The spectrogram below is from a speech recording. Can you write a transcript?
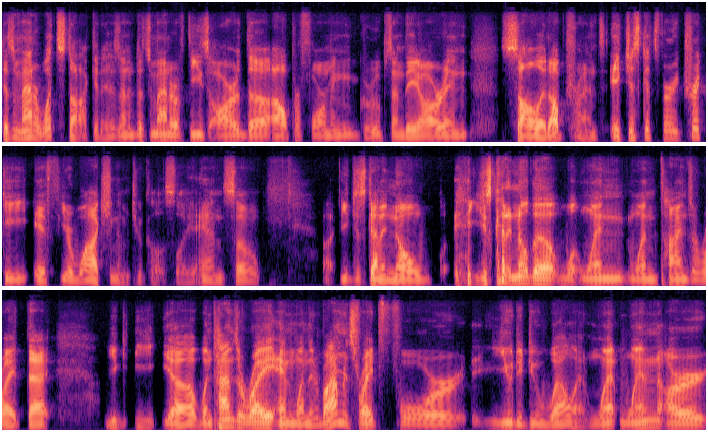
doesn't matter what stock it is, and it doesn't matter if these are the outperforming groups and they are in solid uptrends. It just gets very tricky if you're watching them too closely, and so uh, you just got to know you just got to know the when when times are right that you, uh, when times are right and when the environment's right for you to do well in when when are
